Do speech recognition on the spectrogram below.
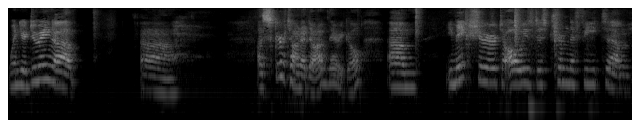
when you're doing a, uh, a skirt on a dog, there we go, um, you make sure to always just trim the feet um,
